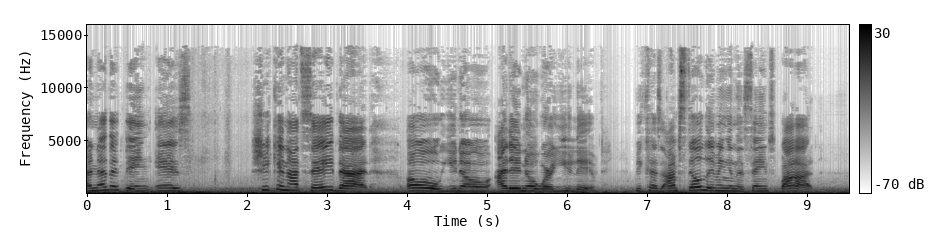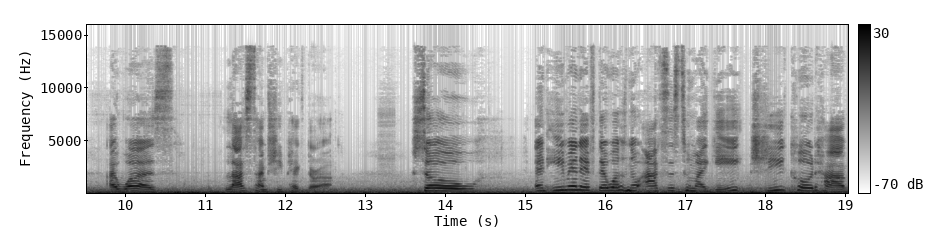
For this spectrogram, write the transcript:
another thing is she cannot say that oh you know i didn't know where you lived. Because i'm still living in the same spot i was last time she picked her up. So and even if there was no access to my gate she could have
